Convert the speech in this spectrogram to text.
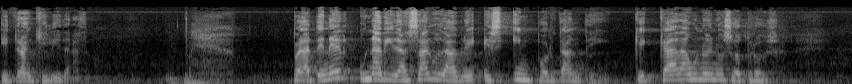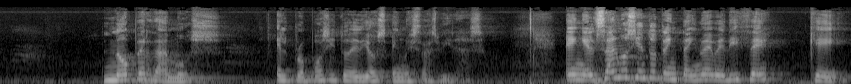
y tranquilidad. Para tener una vida saludable es importante que cada uno de nosotros no perdamos el propósito de Dios en nuestras vidas. En el Salmo 139 dice que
